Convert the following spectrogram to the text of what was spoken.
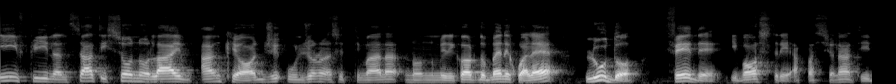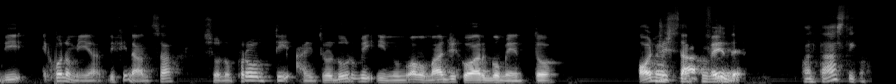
i finanziati sono live anche oggi, un giorno alla settimana, non mi ricordo bene qual è. Ludo, Fede, i vostri appassionati di economia, di finanza, sono pronti a introdurvi in un nuovo magico argomento. Oggi Perfetto, sta Fede. Fantastico.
